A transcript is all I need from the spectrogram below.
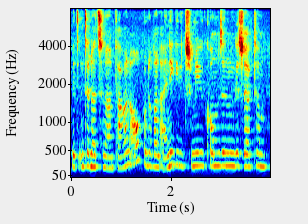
mit internationalen Pfarrern auch. Und da waren einige, die zu mir gekommen sind und gesagt haben,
